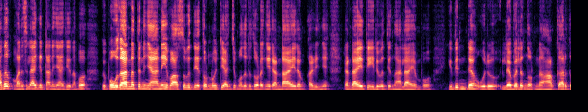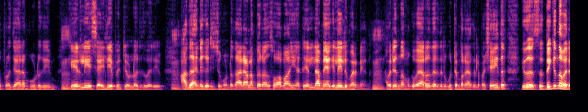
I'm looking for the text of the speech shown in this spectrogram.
അത് മനസ്സിലാക്കിയിട്ടാണ് ഞാൻ ചെയ്യുന്നത്. അപ്പോൾ ഇപ്പോൾ ഉദാഹരണത്തിന് ഞാൻ ഈ വാസ്തുവിദ്യ തൊണ്ണൂറ്റി അഞ്ച് മുതൽ തുടങ്ങി രണ്ടായിരം കഴിഞ്ഞ് രണ്ടായിരത്തി ഇരുപത്തി നാലായപ്പോൾ ഇതിന്റെ ഒരു ലെവലെന്ന് പറഞ്ഞാൽ ആൾക്കാർക്ക് പ്രചാരം കൂടുകയും കേരളീയ ശൈലിയെ പറ്റിയുള്ള ഒരു ഇത് വരികയും അത് അനുകരിച്ചുകൊണ്ട് ധാരാളം പേർ അത് സ്വാഭാവികമായിട്ട് എല്ലാ മേഖലയിലും വരണയാണ്. അവരെന്ന് നമുക്ക് വേറെ തരത്തിൽ കുറ്റം പറയാക്കില്ല പക്ഷേ ഇത് ഇത് ശ്രദ്ധിക്കുന്നവർ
